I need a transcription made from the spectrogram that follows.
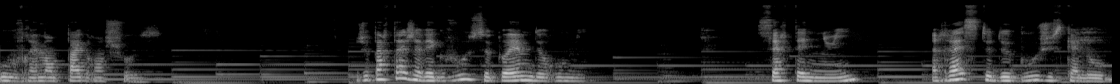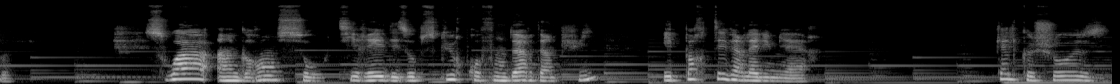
ou vraiment pas grand-chose. Je partage avec vous ce poème de Rumi certaines nuits, reste debout jusqu'à l'aube. Soit un grand saut tiré des obscures profondeurs d'un puits et porté vers la lumière. Quelque chose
